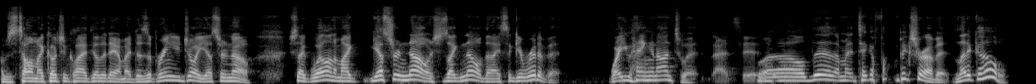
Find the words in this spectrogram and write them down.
I was just telling my coaching client the other day, I'm like, does it bring you joy? Yes or no? She's like, well, and I'm like, yes or no? And she's like, no. Then I said, get rid of it. Why are you hanging on to it? That's it. Well, this, I'm gonna take a fucking picture of it. Let it go.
